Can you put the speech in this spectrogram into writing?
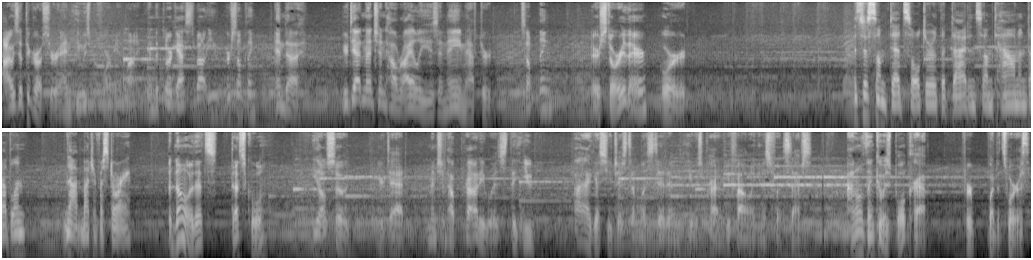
I was at the grocer and he was before me in line, and the clerk asked about you or something, and uh your dad mentioned how Riley is a name after something. There's a story there, or It's just some dead soldier that died in some town in Dublin. Not much of a story. But no, that's that's cool. He also, your dad, mentioned how proud he was that you. I guess you just enlisted, and he was proud of you following in his footsteps. I don't think it was bullcrap, for what it's worth.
